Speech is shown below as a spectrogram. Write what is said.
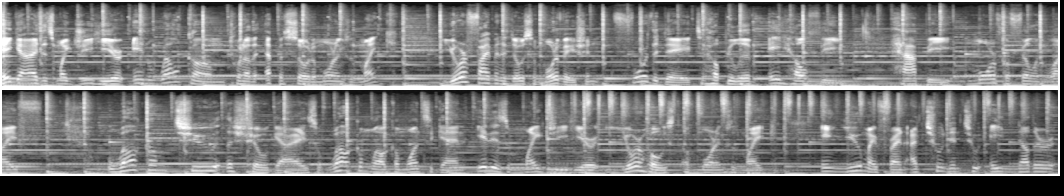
Hey guys, it's Mike G here, and welcome to another episode of Mornings with Mike, your five minute dose of motivation for the day to help you live a healthy, happy, more fulfilling life. Welcome to the show, guys. Welcome, welcome once again. It is Mike G here, your host of Mornings with Mike. And you, my friend, I've tuned into another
